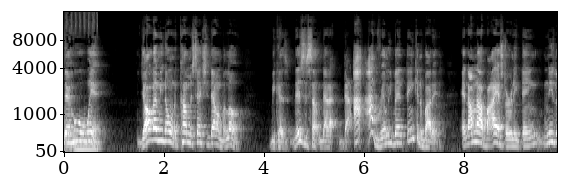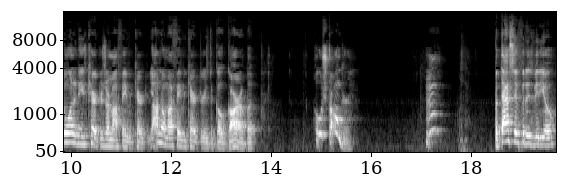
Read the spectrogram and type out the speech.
then who will win? Y'all let me know in the comment section down below. Because this is something that, I, that I, I've really been thinking about it. And I'm not biased or anything. Neither one of these characters are my favorite character. Y'all know my favorite character is the GOAT Gaara, but who's stronger? But that's it for this video.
